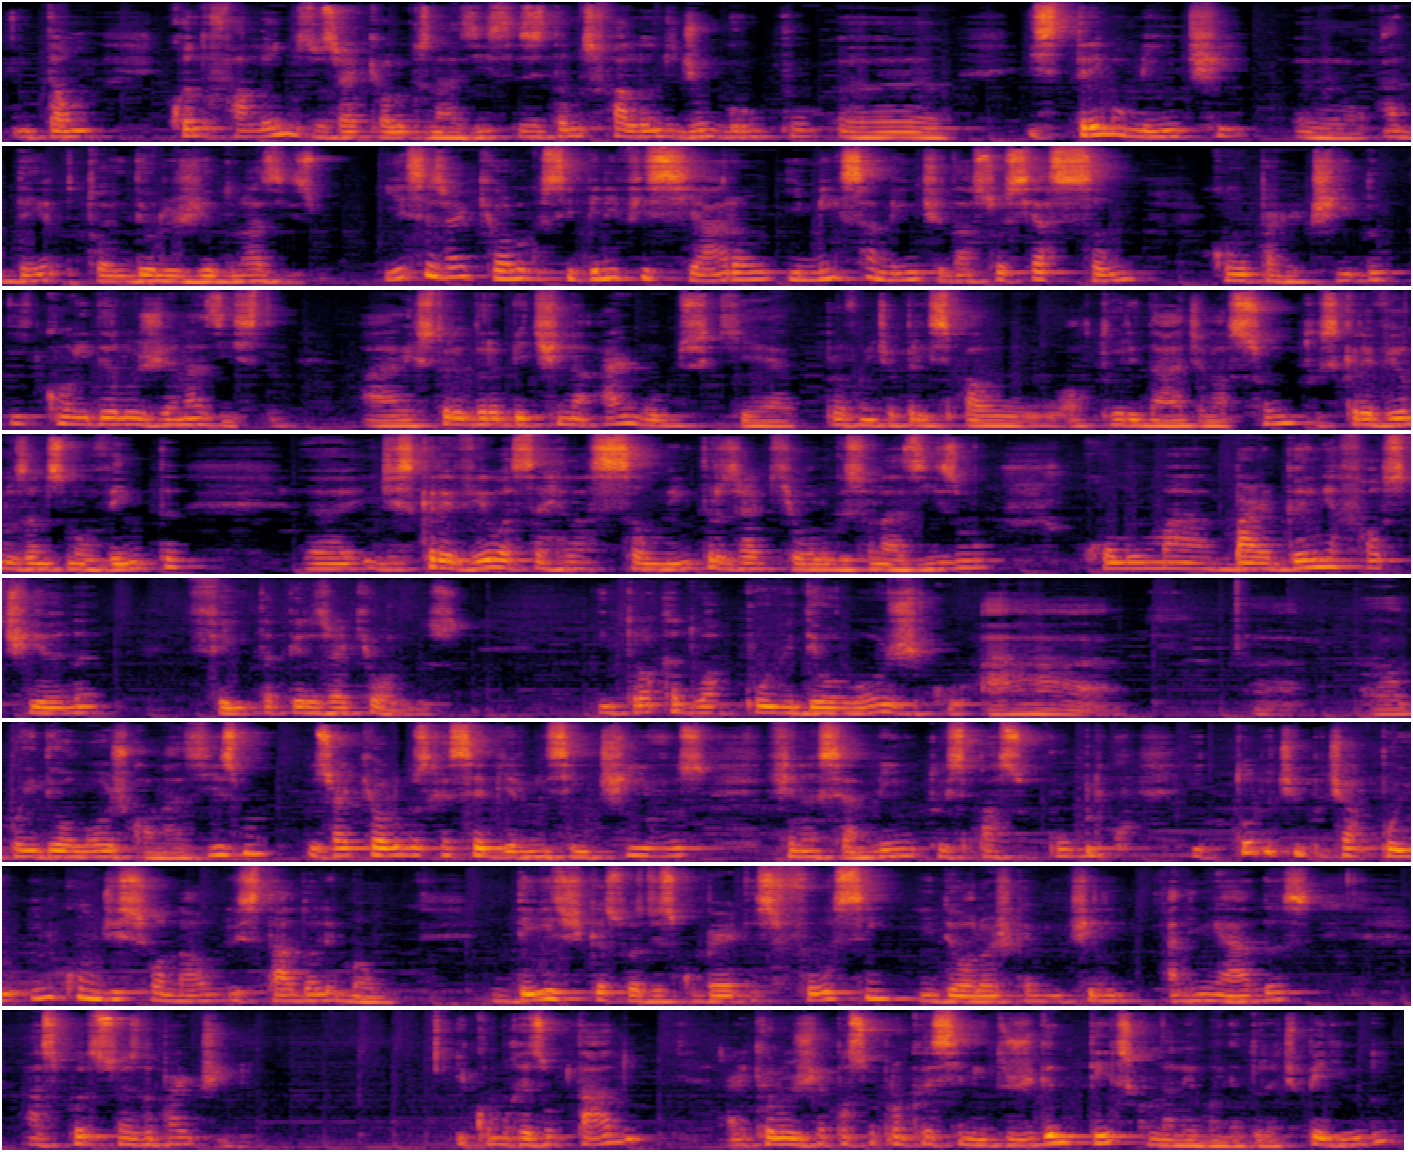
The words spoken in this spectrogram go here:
Então, quando falamos dos arqueólogos nazistas, estamos falando de um grupo uh, extremamente uh, adepto à ideologia do nazismo. E esses arqueólogos se beneficiaram imensamente da associação com o partido e com a ideologia nazista. A historiadora Bettina Arnold, que é provavelmente a principal autoridade no assunto, escreveu nos anos 90 uh, eh, e descreveu essa relação entre os arqueólogos e o nazismo como uma barganha faustiana feita pelos arqueólogos. Em troca do apoio ideológico a apoio ideológico ao nazismo, os arqueólogos receberam incentivos, financiamento, espaço público e todo tipo de apoio incondicional do Estado alemão, desde que as suas descobertas fossem ideologicamente alinhadas às posições do partido. E como resultado, a arqueologia passou por um crescimento gigantesco na Alemanha durante o período,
